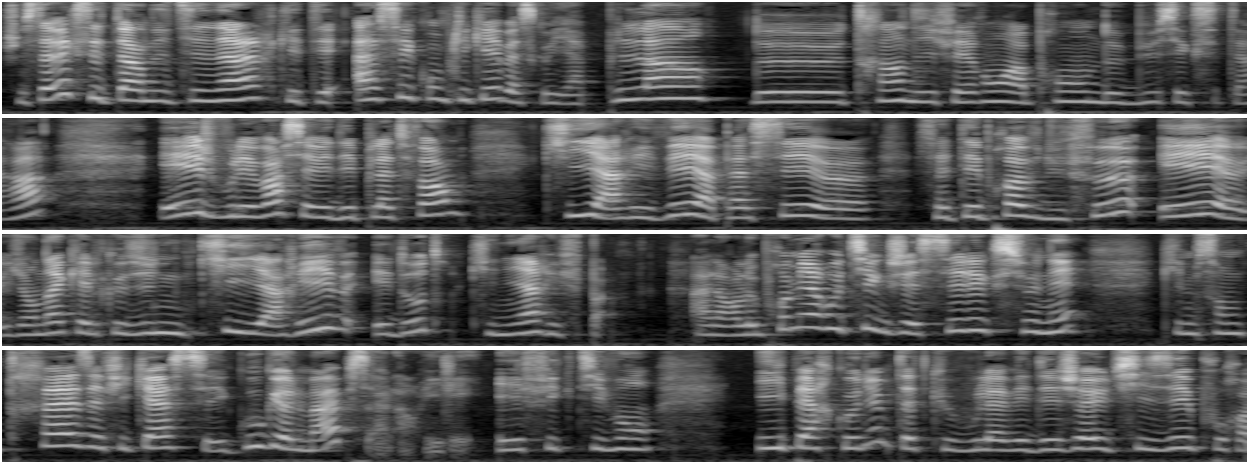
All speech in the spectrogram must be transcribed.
Je savais que c'était un itinéraire qui était assez compliqué parce qu'il y a plein de trains différents à prendre, de bus, etc. Et je voulais voir s'il y avait des plateformes qui arrivaient à passer euh, cette épreuve du feu, et euh, il y en a quelques-unes qui y arrivent et d'autres qui n'y arrivent pas. Alors le premier outil que j'ai sélectionné, qui me semble très efficace, c'est Google Maps. Alors il est effectivement hyper connu, peut-être que vous l'avez déjà utilisé pour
